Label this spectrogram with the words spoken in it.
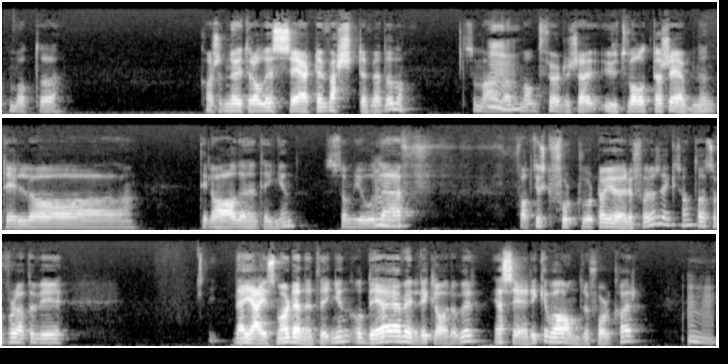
på en måte kanskje nøytralisert det verste ved det. da. Som er Mm. at man føler seg utvalgt av skjebnen til å, til å ha denne tingen. Som jo det er Mm. f faktisk fort gjort å gjøre for oss. ikke sant? Altså fordi at vi Det er jeg som har denne tingen, og det er jeg veldig klar over. Jeg ser ikke hva andre folk har. Mm.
